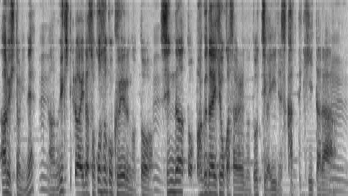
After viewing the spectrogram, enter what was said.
ある人にね、うんあの生きてる間そこそこ食えるのと、うん死んだ後莫大評価されるのどっちがいいですかって聞いたら、うん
